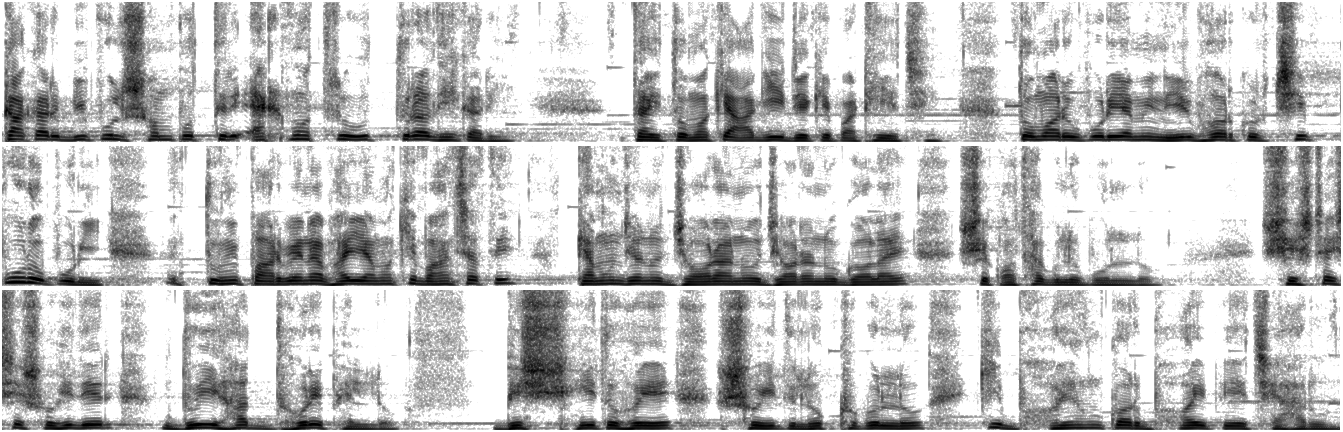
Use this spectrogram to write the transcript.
কাকার বিপুল সম্পত্তির একমাত্র উত্তরাধিকারী। তাই তোমাকে আগেই ডেকে পাঠিয়েছি। তোমার উপরই আমি নির্ভর করছি পুরোপুরি। তুমি পারবে না ভাই আমাকে বাঁচাতে? কেমন যেন জড়ানো জড়ানো গলায় সে কথাগুলো বলল। শেষটায় সে শহীদের দুই হাত ধরে ফেলল, বিস্মিত হয়ে শহীদ লক্ষ্য করল, কি ভয়ঙ্কর ভয় পেয়েছে হারুন।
